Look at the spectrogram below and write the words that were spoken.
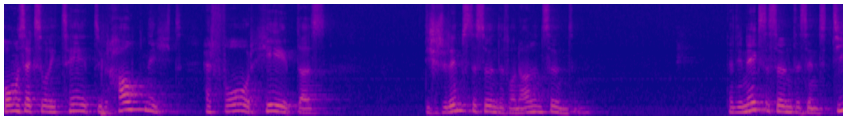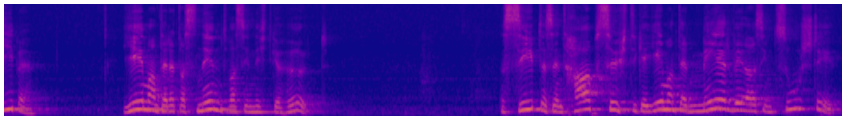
Homosexualität überhaupt nicht hervorhebt als die schlimmste Sünde von allen Sünden. Denn die nächste Sünde sind Diebe, Jemand, der etwas nimmt, was ihm nicht gehört. Das siebte sind Habsüchtige, jemand, der mehr will, als ihm zusteht.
